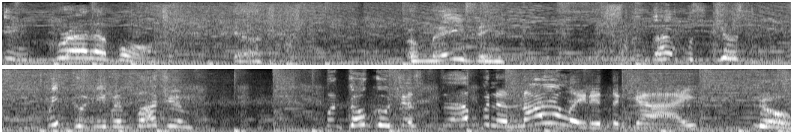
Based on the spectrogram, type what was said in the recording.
incredible. Yeah. Amazing. That was just. We couldn't even budge him. But Goku just up and annihilated the guy. No,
